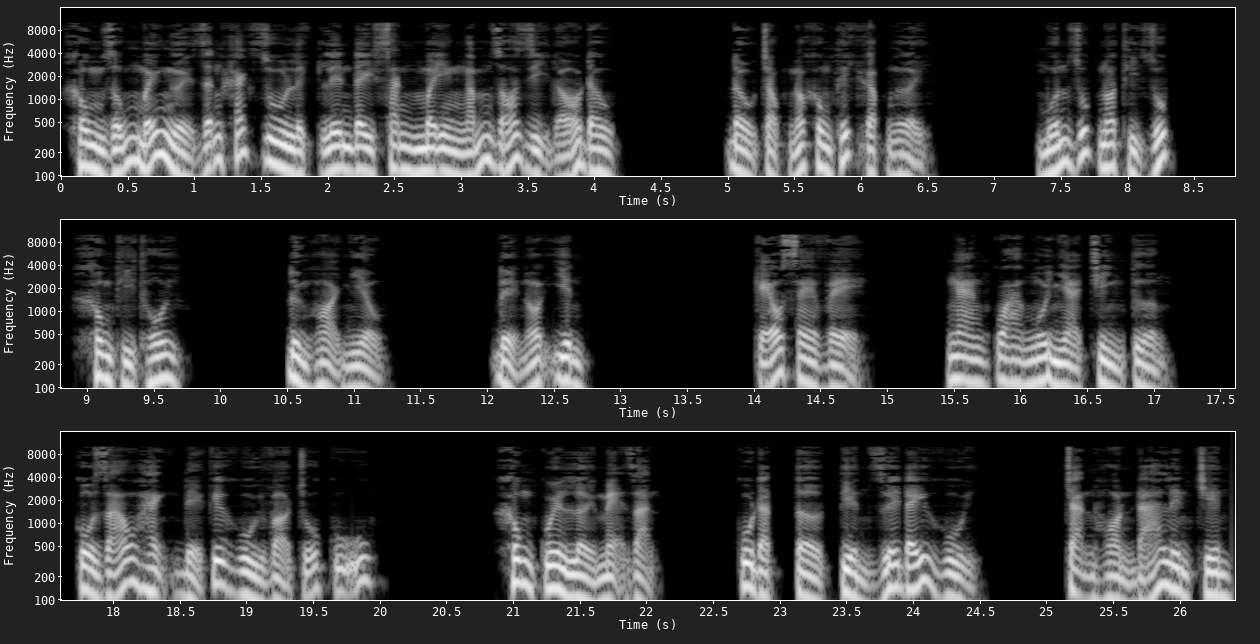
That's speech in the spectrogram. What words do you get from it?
không giống mấy người dẫn khách du lịch lên đây săn mây ngắm gió gì đó đâu. Đầu chọc nó không thích gặp người. Muốn giúp nó thì giúp, không thì thôi. Đừng hỏi nhiều. Để nó yên. Kéo xe về, ngang qua ngôi nhà trình tường. Cô giáo hạnh để cái gùi vào chỗ cũ. Không quên lời mẹ dặn, cô đặt tờ tiền dưới đáy gùi, chặn hòn đá lên trên.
